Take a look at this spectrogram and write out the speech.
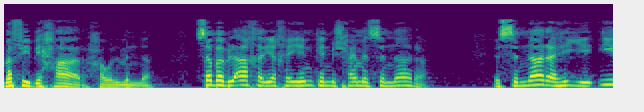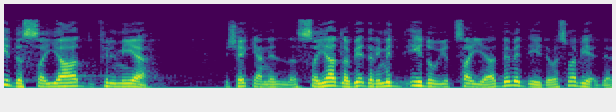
ما في بحار حول منا. السبب الآخر يا أخي يمكن مش حامل سنارة. السنارة هي إيد الصياد في المياه. مش هيك؟ يعني الصياد لو بيقدر يمد إيده ويتصيد بمد إيده بس ما بيقدر.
